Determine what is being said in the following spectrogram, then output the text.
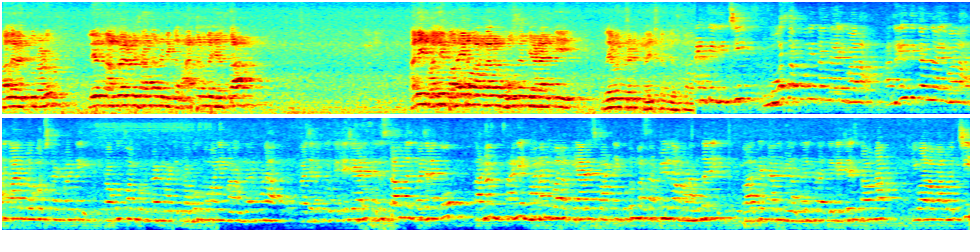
వాళ్ళ వెతుకున్నాడు. లేదు నలభై రెండు శాతం నేను ఇక్కడ రాష్ట్రంలో చేస్తా అని మళ్ళీ బలైన వర్గాలను మోసం చేయడానికి రేవంత్ రెడ్డి ప్రయత్నం చేస్తారు గ్యారంటీలు ఇచ్చి మోసపూరితంగా ఇవాళ అనైతికంగా ఇవాళ అధికారంలోకి వచ్చినటువంటి ప్రభుత్వం ఉన్నటువంటి ప్రభుత్వం అని మనందరం కూడా ప్రజలకు తెలియజేయాలి. తెలుస్తా ఉన్నది ప్రజలకు కణం కానీ మనం వాళ్ళ టీఆర్ఎస్ పార్టీ కుటుంబ సభ్యులుగా మనందరి బాధ్యత అని మీ అందరికీ కూడా తెలియజేస్తా ఉన్నా. ఇవాళ వాళ్ళు వచ్చి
